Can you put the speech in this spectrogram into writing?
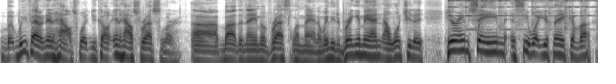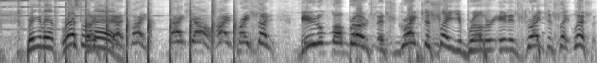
but we've had an in-house, what you call in-house wrestler, uh, by the name of Wrestling Man, and we need to bring him in. I want you to hear him sing and see what you think of. Uh, bring him in, Wrestling Man. Yes, thank, thank y'all. I appreciate it. Beautiful Bruce. It's great to see you, brother. And It is great to see. Listen,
